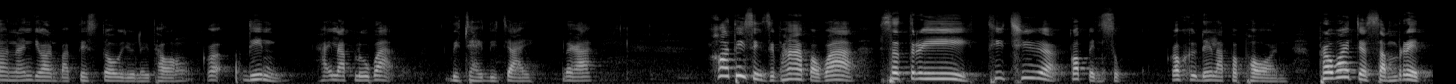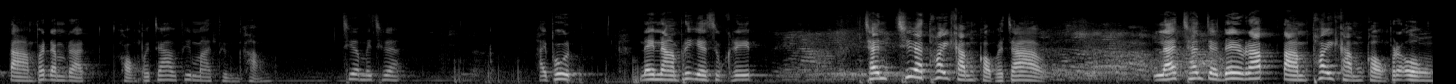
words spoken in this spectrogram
ตอนนั้นยอห์นบัพติศโตอยู่ในท้อง ก็ดิ้นให้รับรู้ว่าดีใจดีใจนะคะ ข้อที่ 45 บอกว่า สตรีที่เชื่อก็เป็นสุขก็คือได้รับพระพร เพราะว่าจะสำเร็จตามพระดำรัสของพระเจ้าที่มาถึงเขา เชื่อไม่เชื่อ ให้พูดในนามพระเยซูคริสต์ฉันเชื่อถ้อยคำของพระเจ้า และฉันจะได้รับตามถ้อยคำของพระองค์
